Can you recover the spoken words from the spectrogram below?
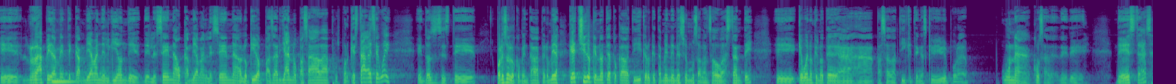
eh, rápidamente cambiaban el guion de, de, la escena o cambiaban la escena o lo que iba a pasar ya no pasaba, pues porque estaba ese güey. Entonces, este, por eso lo comentaba, pero mira, qué chido que no te ha tocado a ti, creo que también en eso hemos avanzado bastante. Eh, qué bueno que no te ha, pasado a ti, que tengas que vivir por una cosa de, de, de estas.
